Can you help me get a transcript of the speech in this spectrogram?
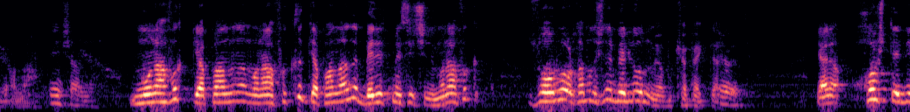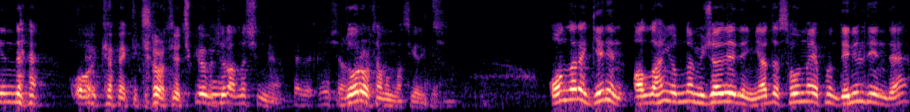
diyor Allah. İnşallah. Münafık yapanlara, münafıklık yapanlara da belirtmesi için. Münafık zorlu ortamı dışında belli olmuyor bu köpekler. Evet. Yani hoş dediğinde o köpeklikler ortaya çıkıyor, bir türlü anlaşılmıyor. Evet inşallah. Zor ortam olması gerekiyor. Onlara gelin Allah'ın yolunda mücadele edin ya da savunma yapın denildiğinde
